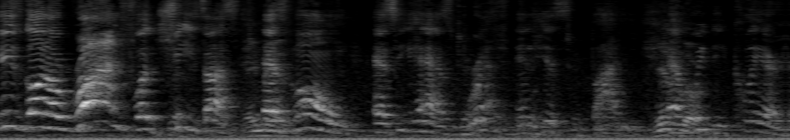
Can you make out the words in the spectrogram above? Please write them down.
He's gonna run for Jesus Amen. as long as he has breath in his body. Yes, and Lord. we declare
